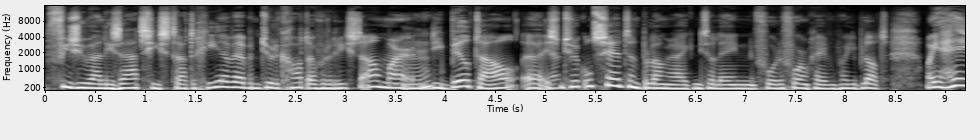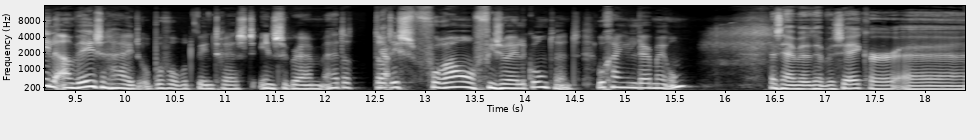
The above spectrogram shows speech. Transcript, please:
visualisatiestrategie? We hebben het natuurlijk gehad over de riestaal, maar Mhm. die beeldtaal eh, is Ja. natuurlijk ontzettend belangrijk. Niet alleen voor de vormgeving van je blad, maar je hele aanwezigheid op bijvoorbeeld Pinterest, Instagram. Hè, dat dat Ja. is vooral visuele content. Hoe gaan jullie daarmee om? Daar zijn we, daar hebben we zeker, eh,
